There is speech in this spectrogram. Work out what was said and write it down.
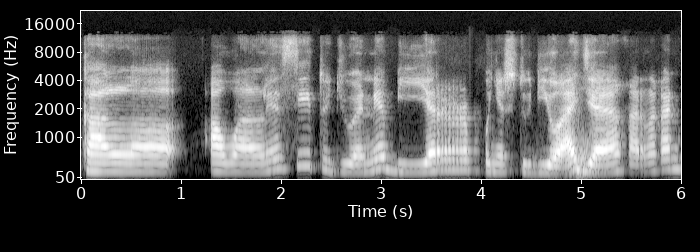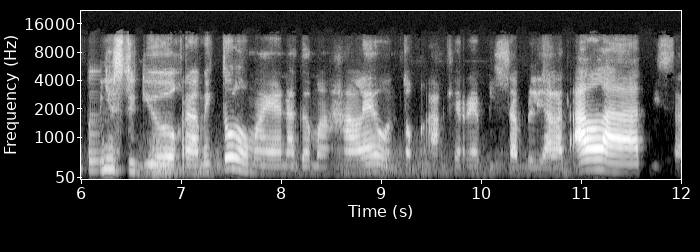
kalau awalnya sih tujuannya biar punya studio aja karena kan punya studio keramik tuh lumayan agak mahal ya untuk akhirnya bisa beli alat-alat bisa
